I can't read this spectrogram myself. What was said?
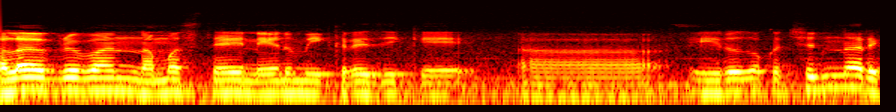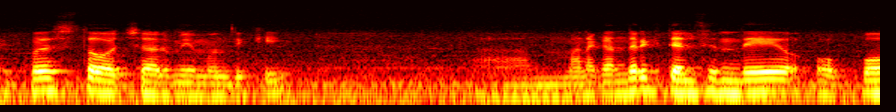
హలో ఎవ్రీవన్ నమస్తే నేను మీ క్రేజీకే ఈరోజు ఒక చిన్న రిక్వెస్ట్తో వచ్చారు మీ ముందుకి. మనకందరికీ తెలిసిందే Oppo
